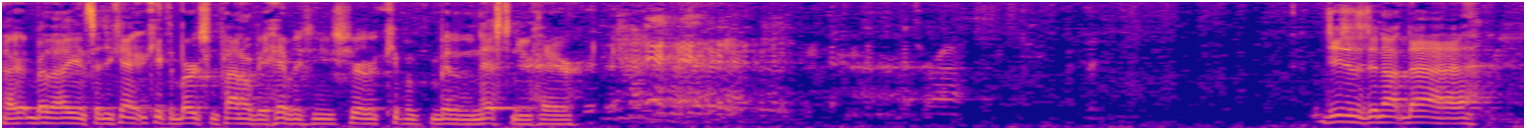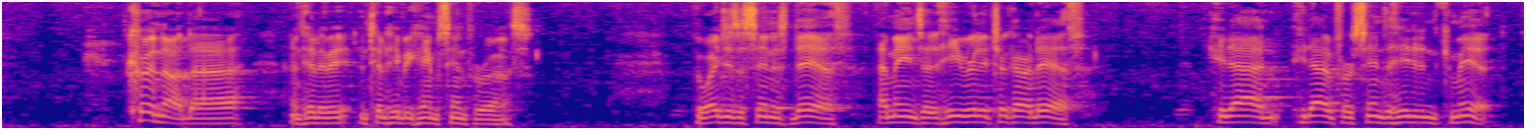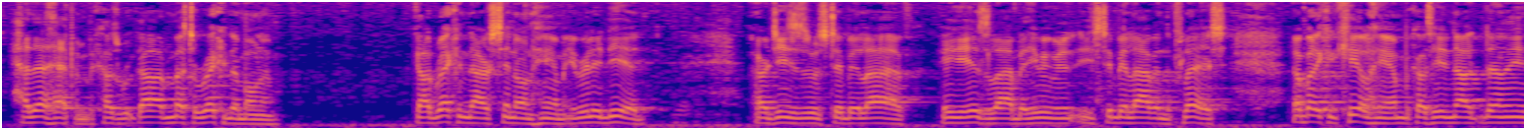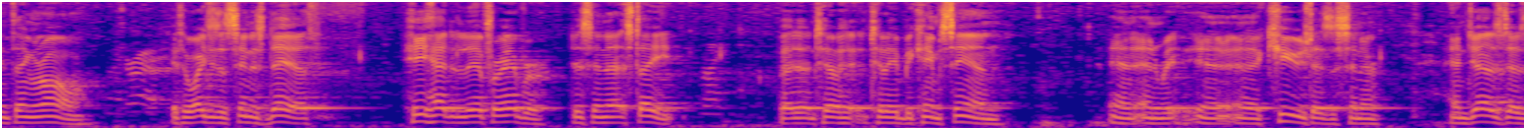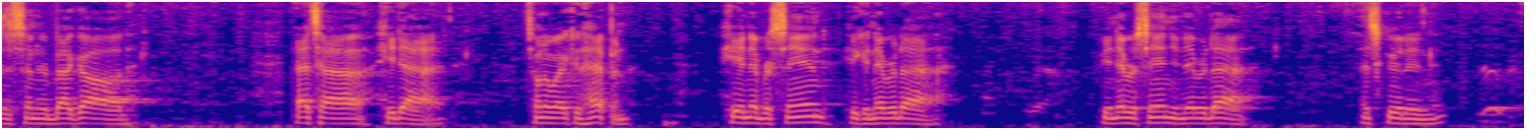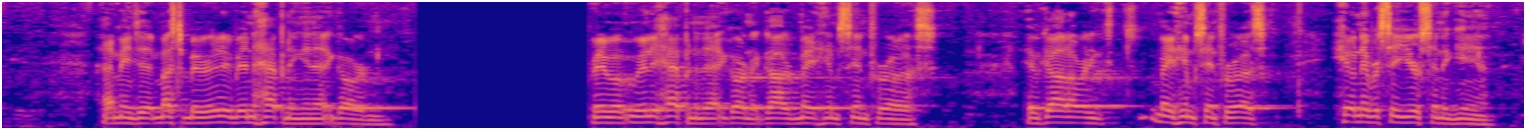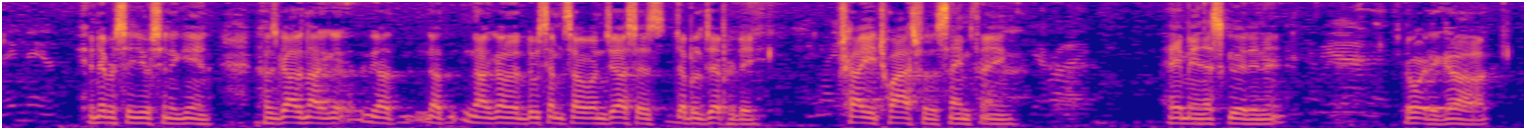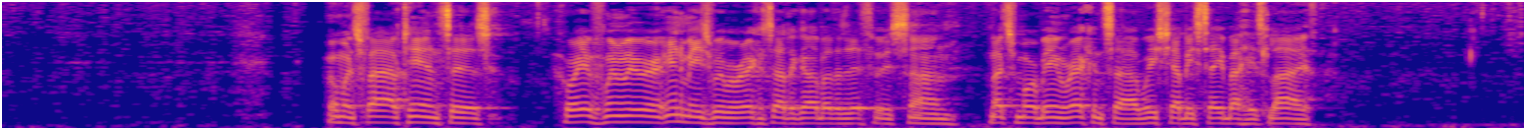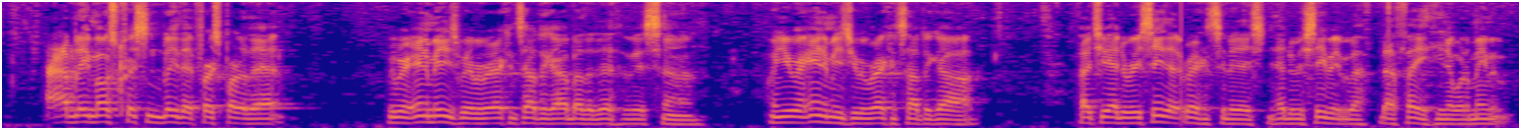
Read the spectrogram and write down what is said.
Uh, Brother Hagin said you can't keep the birds from flying over your head, but you sure keep them from building a nest in your hair. Jesus did not die, could not die until he, until he became sin for us. The wages of sin is death. That means that he really took our death. He died. He died for sins that he didn't commit. How that happened? Because God must have reckoned them on him. God reckoned our sin on him. He really did. Our Jesus would still be alive. He is alive, but he would he'd still be alive in the flesh. Nobody could kill him because he had not done anything wrong. If the wages of sin is death, he had to live forever just in that state. But until until he became sin and, and, and accused as a sinner and judged as a sinner by God, that's how he died. It's the only way it could happen. He had never sinned. He could never die. If you never sin, you never die. That's good, isn't it? That means it must have been really been happening in that garden. Really, what really happened in that garden that God made him sin for us. If God already made him sin for us, he'll never see your sin again. Amen. He'll never see your sin again. Because God is not, not, not, not going to do something so unjust as double jeopardy. Try you twice for the same thing. Amen. That's good, isn't it? Glory to God. Romans 5.10 says, For if when we were enemies we were reconciled to God by the death of his Son, much more being reconciled, we shall be saved by his life. I believe most Christians believe that first part of that. We were enemies, we were reconciled to God by the death of his Son. When you were enemies, you were reconciled to God. But you had to receive that reconciliation. You had to receive it by, by faith. You know what I mean?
